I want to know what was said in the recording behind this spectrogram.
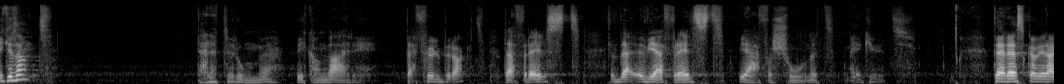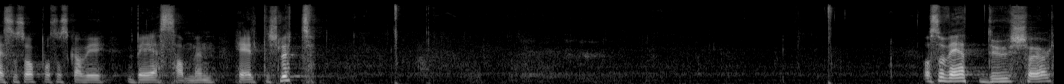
Ikke sant? Det er dette rommet vi kan være i. Det er fullbrakt, det er frelst. Det er, vi er frelst, vi er forsonet med Gud. Dere, skal vi reise oss opp, og så skal vi be sammen helt til slutt. Og så vet du sjøl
